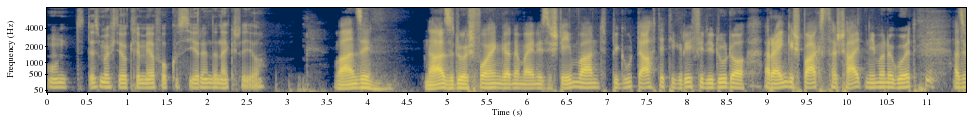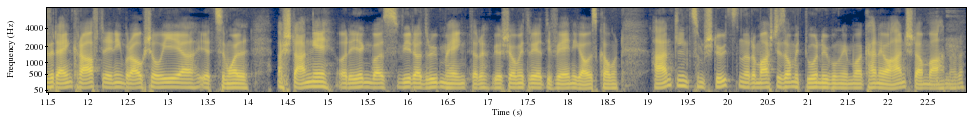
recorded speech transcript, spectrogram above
Und das möchte ich auch ein bisschen mehr fokussieren in den nächsten Jahren. Wahnsinn. Na, also du hast vorhin gerade meine Systemwand begutachtet, die Griffe, die du da reingespackst hast, halten immer noch gut. Also für dein Krafttraining brauchst du schon eher jetzt mal eine Stange oder irgendwas, wie da drüben hängt, oder? Wirst schon mit relativ wenig auskommen. Handeln zum Stützen oder machst du das auch mit Turnübungen? Man kann ja auch Handstand machen, oder?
